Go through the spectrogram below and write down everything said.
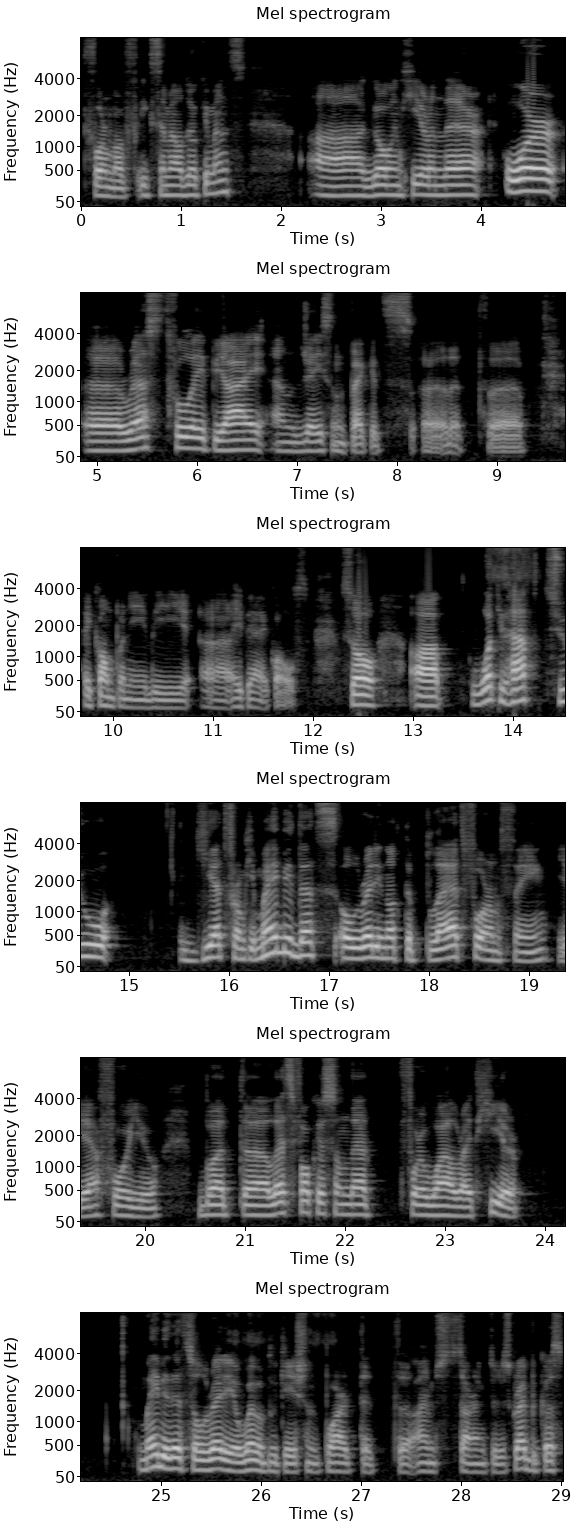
form of XML documents uh, going here and there, or uh, RESTful API and JSON packets uh, that uh, accompany the uh, API calls. So uh, what you have to get from here, maybe that's already not the platform thing, yeah, for you, but let's focus on that for a while right here. Maybe that's already a web application part that I'm starting to describe because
